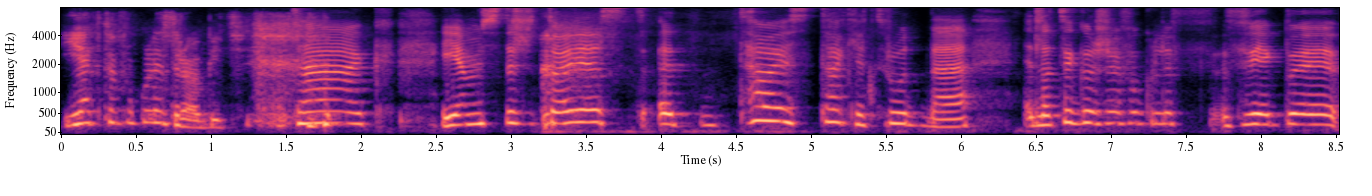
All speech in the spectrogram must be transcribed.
jak to w ogóle zrobić? Tak, ja myślę, że to jest, e, to jest takie trudne, dlatego że w ogóle w, w jakby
